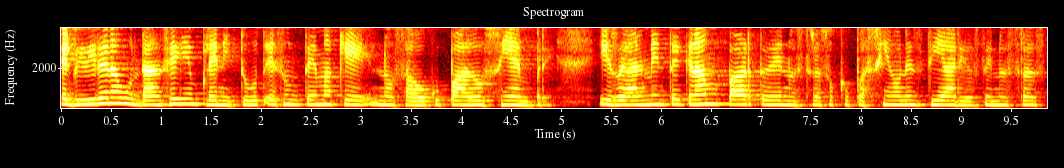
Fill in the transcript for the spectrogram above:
El vivir en abundancia y en plenitud es un tema que nos ha ocupado siempre y realmente gran parte de nuestras ocupaciones diarias, de nuestras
